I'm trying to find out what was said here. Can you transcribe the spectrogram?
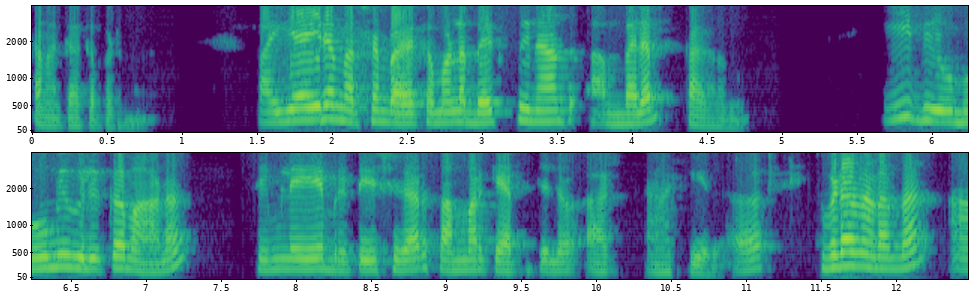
കണക്കാക്കപ്പെടുന്നത്. അയ്യായിരം വർഷം പഴക്കമുള്ള ബെക്സുനാഥ് അമ്പലം തകർന്നു. ഈ ഭൂമി ഉലുക്കമാണ് സിംലയെ ബ്രിട്ടീഷുകാർ സമ്മർ ക്യാപിറ്റൽ ആക്കിയത്. ഇവിടെ നടന്ന ആ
